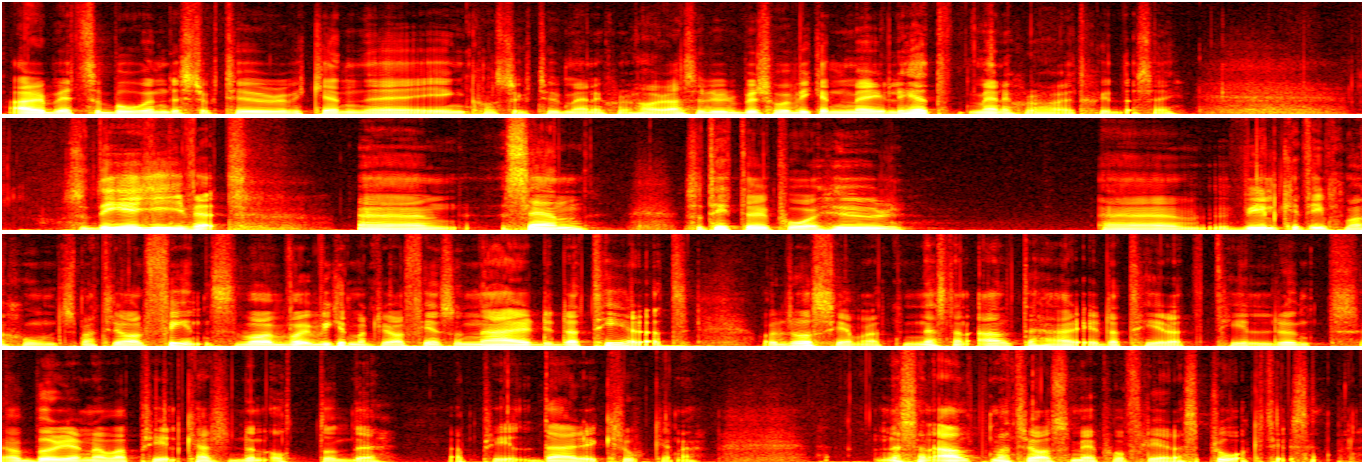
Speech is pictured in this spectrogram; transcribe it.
arbets och boendestruktur, vilken eh, inkomststruktur människor har. Alltså det beror på vilken möjlighet människor har att skydda sig. Så det är givet. Eh, sen så tittar vi på hur, eh, vilket informationsmaterial finns, vad, vad, vilket material finns och när är det daterat. Och då ser man att nästan allt det här är daterat till runt ja, början av april, kanske den 8 april. Där är krokarna. Nästan allt material som är på flera språk till exempel.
